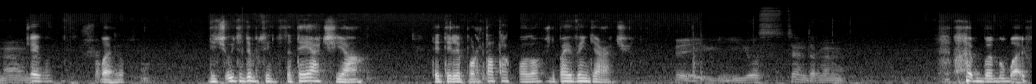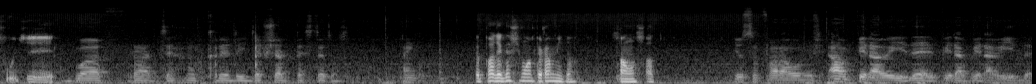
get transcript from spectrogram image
mai am Ce ai făcut? șapte. Bă, Deci, uite de puțin, stăteai aceea, te-ai teleportat acolo și după aia venit iar aceea. Ei, eu sunt Enderman. Hai, bă, nu mai fugi. Bă, frate, nu cred, e deșert peste tot. Hai, Pe poate găsim o piramidă. Sau un sat. eu sunt faraonul și am piramide, pira piramide.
